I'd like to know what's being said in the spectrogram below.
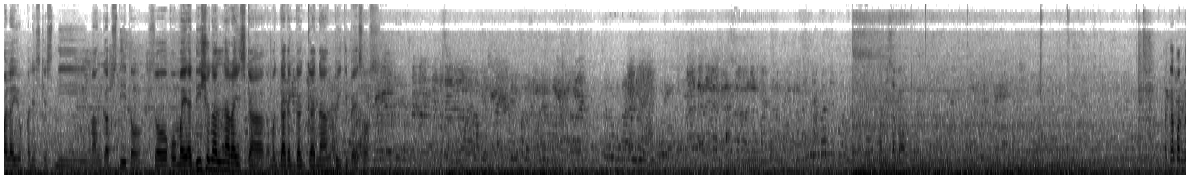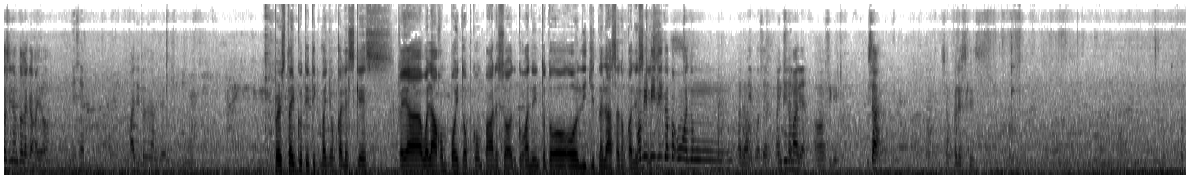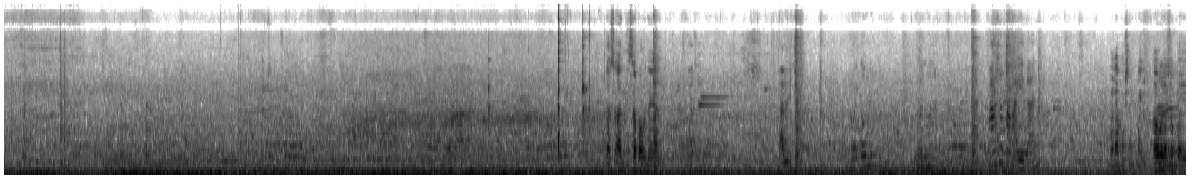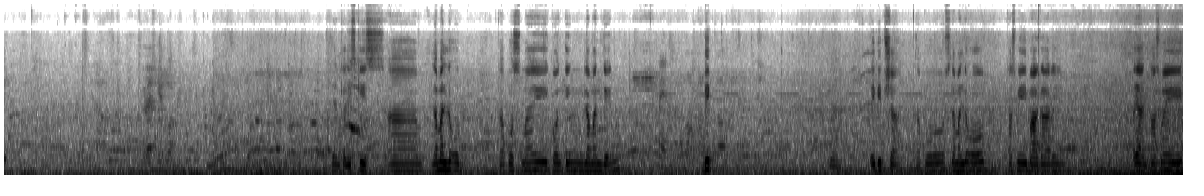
pala yung kaliskes ni Manggabs dito. So, kung may additional na rice ka, magdadagdag ka ng 20 pesos. Ano? Taga Pangasinan talaga kayo? Hindi sir. Ah, dito na lang din. First time ko titikman yung kaleskes. Kaya wala akong point of comparison kung ano yung totoo o legit na lasa ng kaleskes. Mamimili ka pa kung anong ano? Hindi po sir. Ah, hindi naman. Oh, sige. Isa. Isang kaleskes. Tapos Andy sabaw na yan. Ano? O, ikaw mo. Ano na? Para siyang papaitan? Wala po siyang pait. Ah, wala siyang pait. Yan, kaliskis. Um, laman loob. Tapos may konting laman din. Beef. Yan. May beef siya. Tapos laman loob. Tapos may baga rin. Ayan. Tapos may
